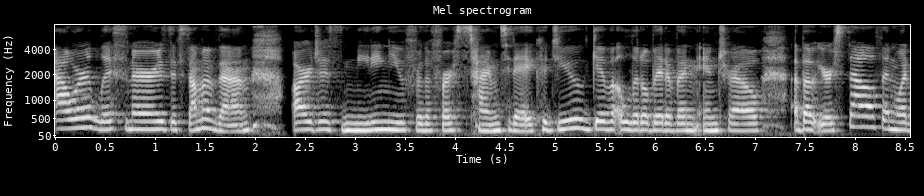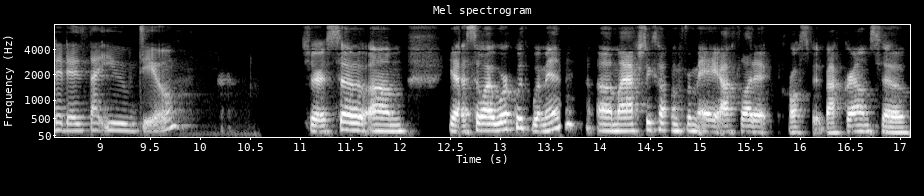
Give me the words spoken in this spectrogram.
our listeners, if some of them are just meeting you for the first time today, could you give a little bit of an intro about yourself and what it is that you do? Sure. So, um, yeah, so I work with women. Um, I actually come from a athletic CrossFit background, so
